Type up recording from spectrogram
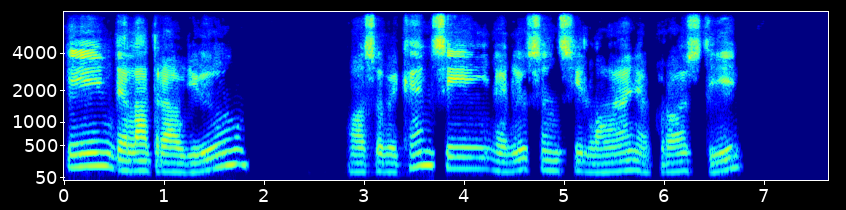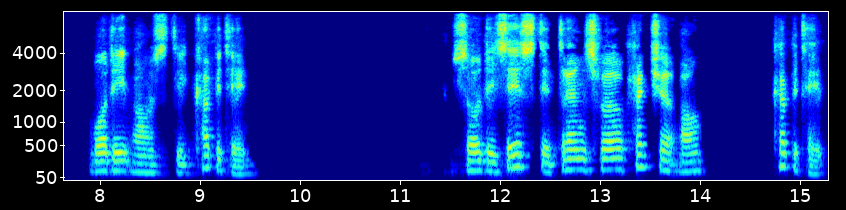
in the lateral view, also we can see the lucency line across the body of the capitate. So this is the transverse fracture of capitate.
